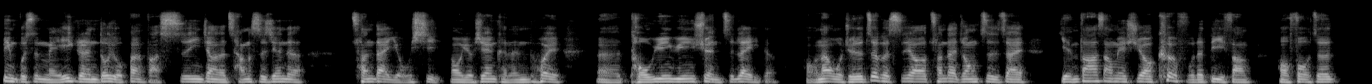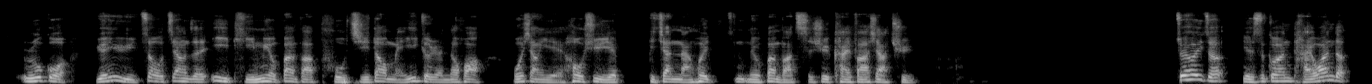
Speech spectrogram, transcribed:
并不是每一个人都有办法适应这样的长时间的穿戴游戏哦。有些人可能会呃头晕晕眩之类的哦。那我觉得这个是要穿戴装置在研发上面需要克服的地方。哦，否则如果元宇宙这样的议题没有办法普及到每一个人的话，我想也后续也比较难会有办法持续开发下去。最后一则也是关台湾的，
